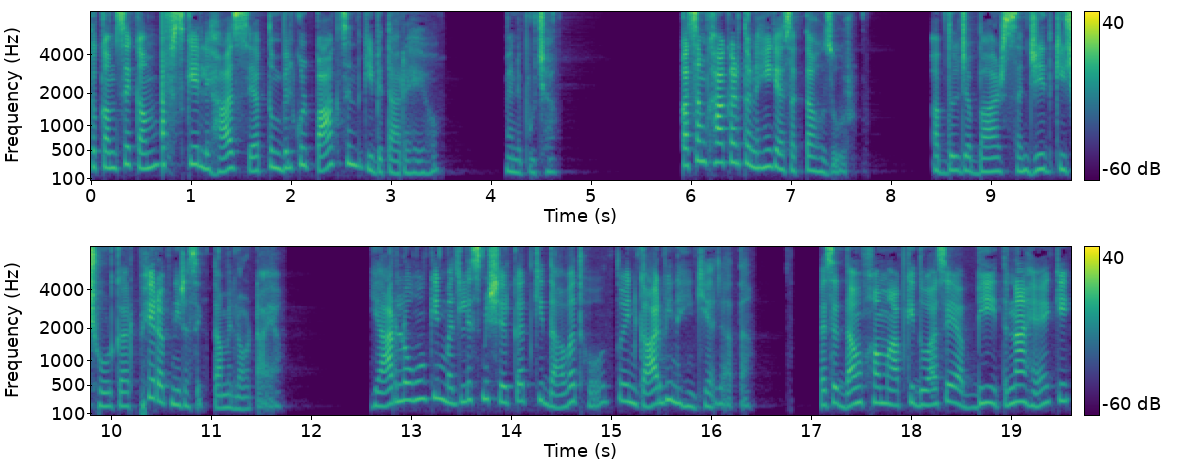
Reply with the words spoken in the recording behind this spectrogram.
तो कम से कम नफ्स के लिहाज से अब तुम बिल्कुल पाक ज़िंदगी बिता रहे हो, मैंने पूछा। कसम खाकर तो नहीं कह सकता हुजूर। अब्दुल जब्बार संजीदगी छोड़कर फिर अपनी रसिकता में लौट आया। यार लोगों की मजलिस में शिरकत की दावत हो तो इनकार भी नहीं किया जाता। वैसे दम खम आपकी दुआ से अब भी इतना है कि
